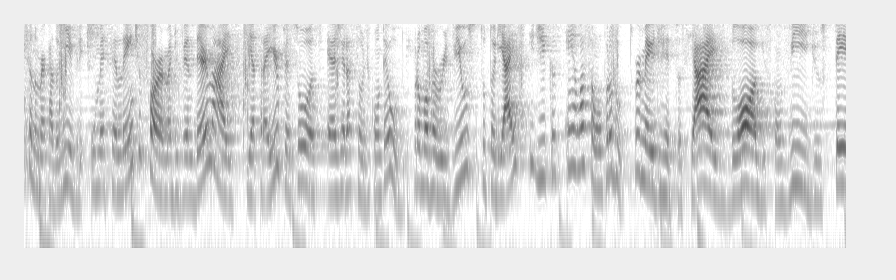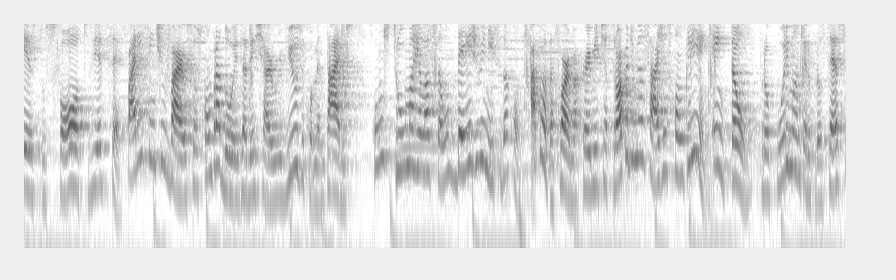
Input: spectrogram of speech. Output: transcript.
Frequência no Mercado Livre, uma excelente forma de vender mais e atrair pessoas é a geração de conteúdo. Promova reviews, tutoriais e dicas em relação ao produto, por meio de redes sociais, blogs com vídeos, textos, fotos e etc. Para incentivar os seus compradores a deixar reviews e comentários, construa uma relação desde o início da compra. A plataforma permite a troca de mensagens com o cliente, então procure manter o processo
